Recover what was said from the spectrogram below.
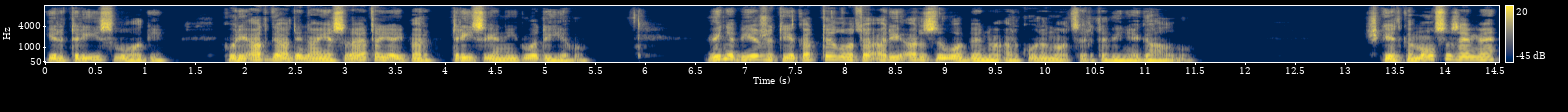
ir trīs logi, kuri atgādināja svētajai par trīsvienīgo dievu. Viņa bieži tiek attēlota arī ar zobenu, ar kuru nocirta viņai galvu. Šķiet, ka mūsu zemē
